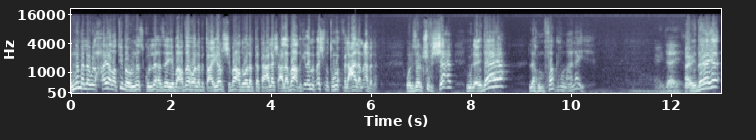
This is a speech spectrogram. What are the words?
إنما لو الحياة رطيبه والناس كلها زي بعضها ولا بتعيرش بعض ولا بتتعالاش على بعض كده ما يبقاش في طموح في العالم ابدا. ولذلك شوف الشاعر يقول عداية لهم فضل علي هداية عداية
